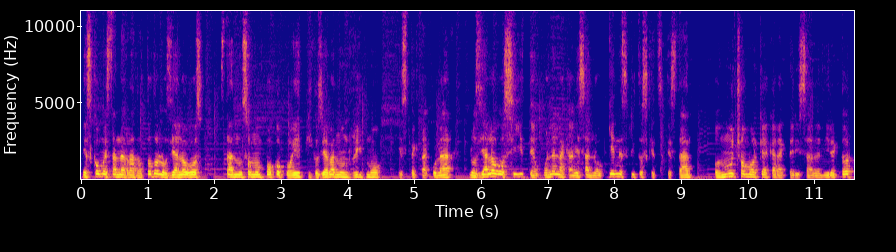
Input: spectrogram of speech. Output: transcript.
es como está narrado. Todos los diálogos están, son un poco poéticos, llevan un ritmo espectacular. Los diálogos sí te ponen en la cabeza lo bien escritos que, están, con mucho amor que ha caracterizado el director.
